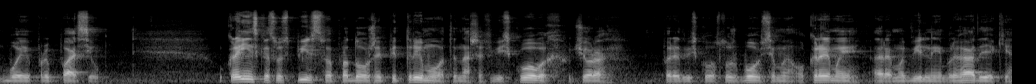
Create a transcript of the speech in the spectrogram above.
боєприпасів. Українське суспільство продовжує підтримувати наших військових. Вчора перед військовослужбовцями окремої аеромобільної бригади, які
